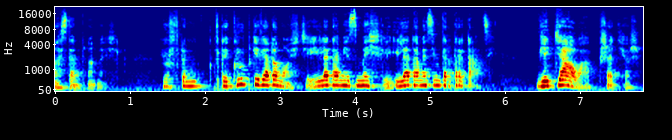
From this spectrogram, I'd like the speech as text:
Następna myśl. Już w, tym, w tej krótkiej wiadomości, ile tam jest myśli, ile tam jest interpretacji. Wiedziała przecież,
